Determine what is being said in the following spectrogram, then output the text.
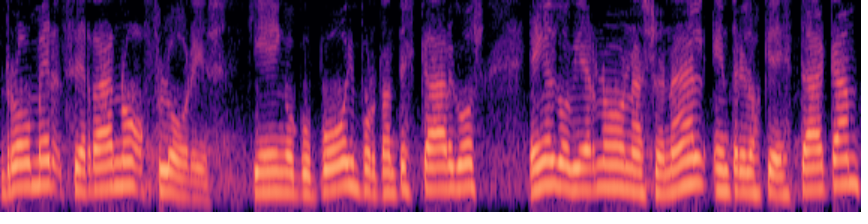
Romer Serrano Flores, quien ocupó importantes cargos en el gobierno nacional, entre los que destacan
